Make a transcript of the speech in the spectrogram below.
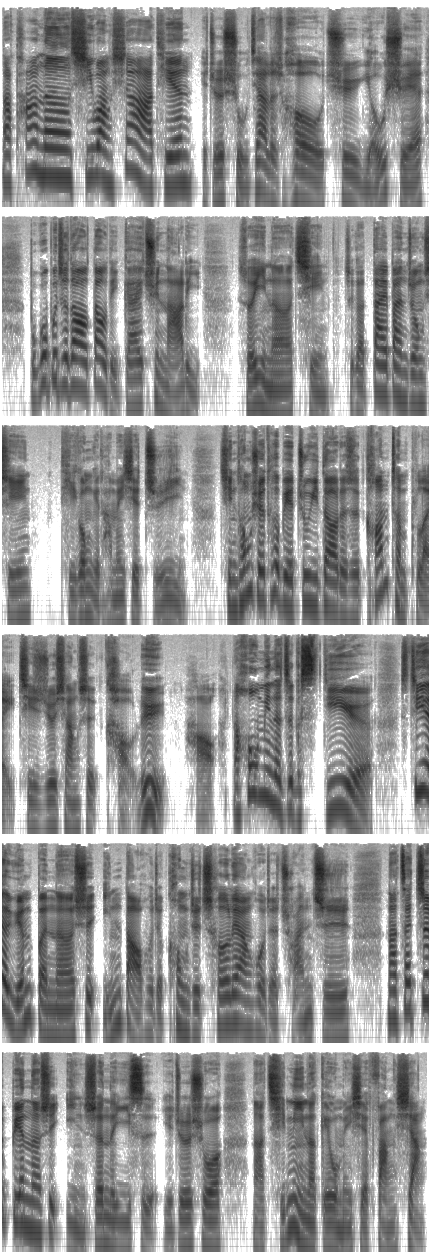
那他呢，希望夏天，也就是暑假的时候去游学，不过不知道到底该去哪里，所以呢，请这个代办中心提供给他们一些指引。请同学特别注意到的是，contemplate 其实就像是考虑。好，那后面的这个 steer，steer 原本呢是引导或者控制车辆或者船只，那在这边呢是引申的意思，也就是说，那请你呢给我们一些方向。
